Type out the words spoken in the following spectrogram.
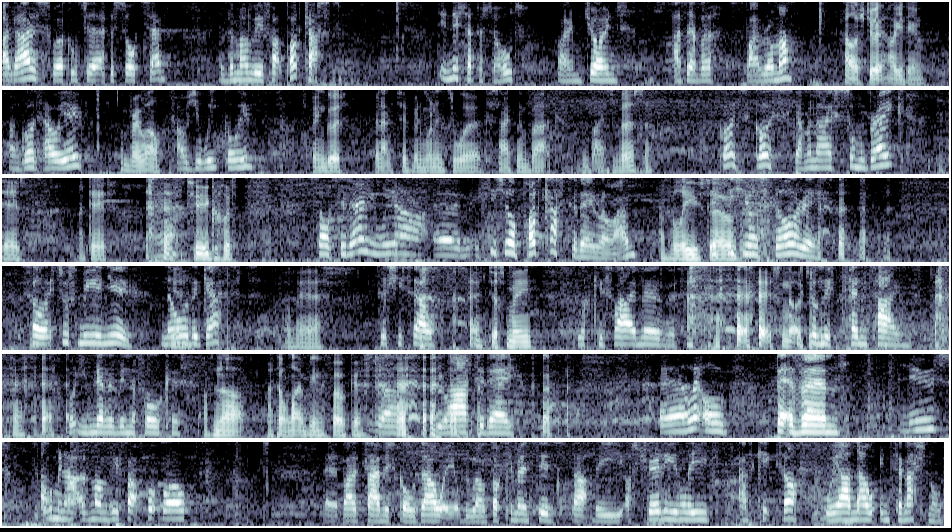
Hi guys, welcome to episode 10 of the Man v Fat podcast. In this episode, I'm joined as ever by Roman. Hello Stuart, how are you doing? I'm good, how are you? I'm very well. How's your week going? It's been good. Been active, been running to work, cycling back, and vice versa. Good, good. You have a nice summer break? I did. I did. Too good. So today we are, um, this is your podcast today, Roman. I believe so. This is your story. so it's just me and you, no Yeah. other guest, Oh, yes. just yourself, just me. looking slightly nervous. it's not I've done this 10 times, but you've never been the focus. I've not. I don't like being the focus. Well, you are today. A little bit of um, news coming out of Man v Fat Football. Uh, by the time this goes out, it'll be well documented that the Australian League has kicked off. We are now international.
